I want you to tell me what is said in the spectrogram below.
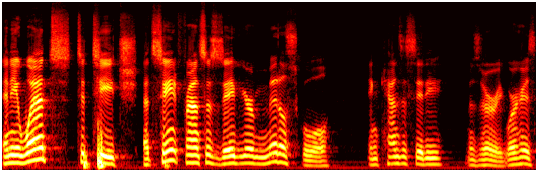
And he went to teach at St. Francis Xavier Middle School in Kansas City, Missouri, where his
